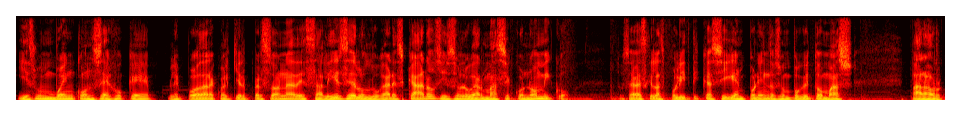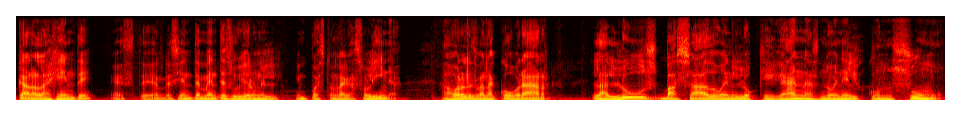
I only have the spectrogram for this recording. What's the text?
y es un buen consejo que le puedo dar a cualquier persona de salirse de los lugares caros y es un lugar más económico. Tú sabes que las políticas siguen poniéndose un poquito más para ahorcar a la gente. Este, recientemente subieron el impuesto en la gasolina. Ahora les van a cobrar la luz basado en lo que ganas, no en el consumo.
